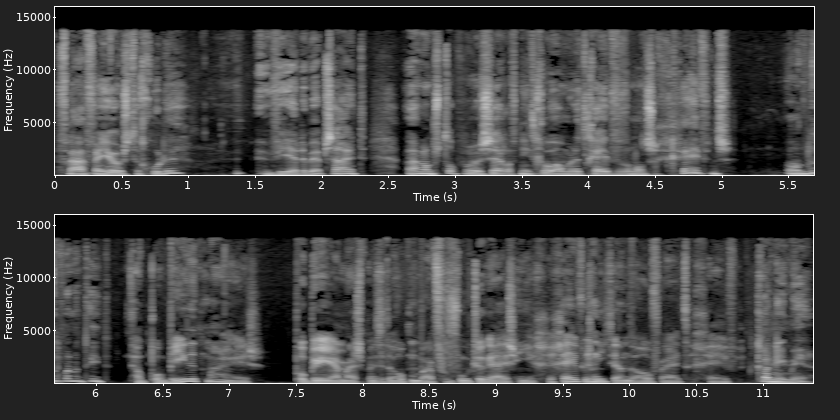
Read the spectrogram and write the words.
Vraag van Joost de Goede, via de website. Waarom stoppen we zelf niet gewoon met het geven van onze gegevens? Waarom doen we het niet? Nou, probeer het maar eens. Probeer je maar eens met het openbaar vervoer te reizen... en je gegevens niet aan de overheid te geven. Kan niet meer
